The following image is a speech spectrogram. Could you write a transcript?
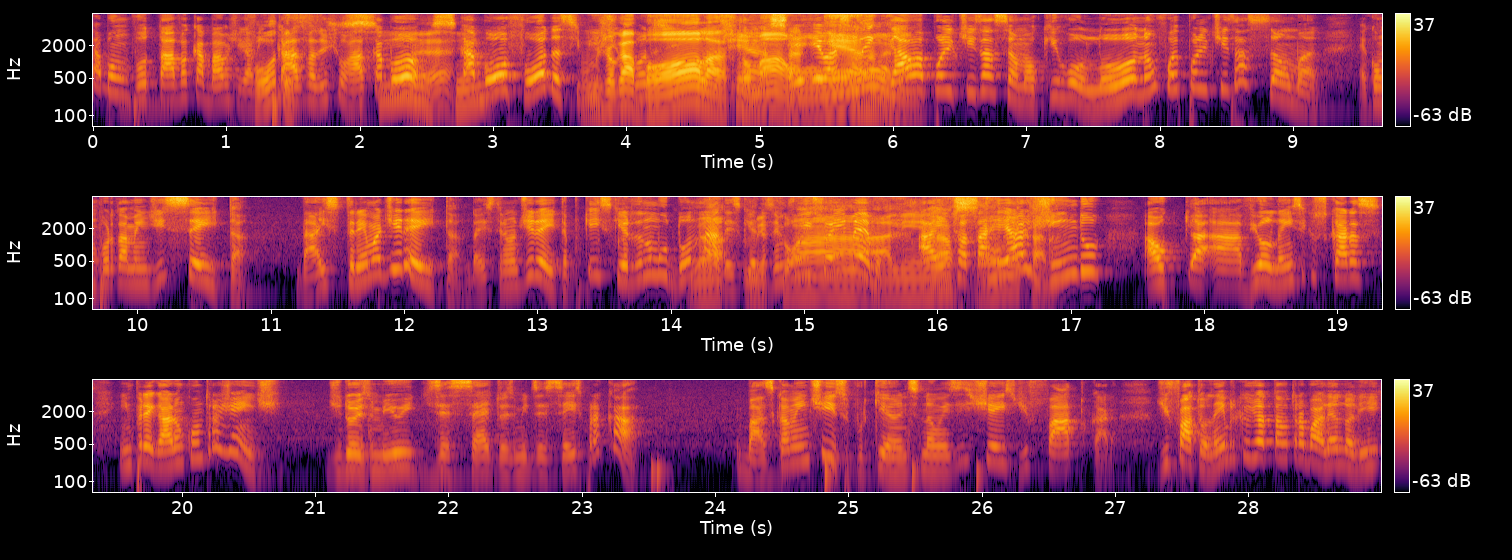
Tá bom, votava, acabava, chegava em casa, fazia um churrasco, Sim, acabou. é. Acabou, foda-se, Vamos bicho. jogar foda-se, bola. Tinha tomar um. Eu acho guerra, legal mano. a politização, mas o que rolou não foi politização, mano. É comportamento de seita. Da extrema direita. Da extrema direita. Porque a esquerda não mudou Não, nada. A esquerda sempre foi isso aí mesmo. Aí a gente só tá né, reagindo à, violência que os caras empregaram contra a gente. De 2017, 2016 pra cá. Basicamente isso, porque antes não existia isso, de fato, cara. De fato, eu lembro que eu já tava trabalhando ali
